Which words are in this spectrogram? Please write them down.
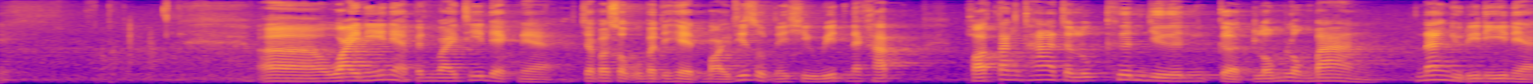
ตุวัยนี้เนี่ยเป็นวัยที่เด็กเนี่ยจะประสบอุบัติเหตุบ่อยที่สุดในชีวิตนะครับพอตั้งท่าจะลุกขึ้นยืนเกิดล้มลงบ้าง นั่งอยู่ดีๆเนี่ย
